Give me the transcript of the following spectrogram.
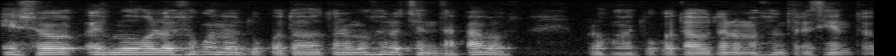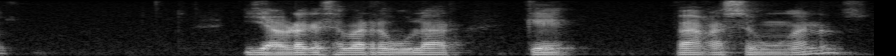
eso es muy goloso cuando tu cuota autónomo son 80 pavos, pero cuando tu cuota autónomo son 300, y ahora que se va a regular que pagas según ganas.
